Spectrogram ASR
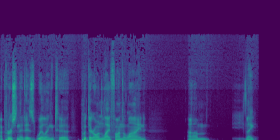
a person that is willing to put their own life on the line um, like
